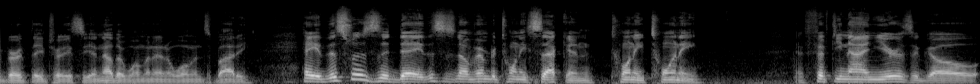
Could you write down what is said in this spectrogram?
birthday, Tracy. Another woman in a woman's body. Hey, this was the day, this is November 22nd, 2020. And 59 years ago,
